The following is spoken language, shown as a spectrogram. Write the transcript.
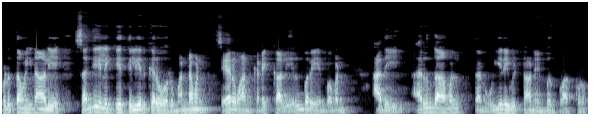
கொடுத்தமையினாலே சங்க இலக்கியத்தில் இருக்கிற ஒரு மன்னவன் சேரவான் கடைக்கால் எறும்பறை என்பவன் அதை அருந்தாமல் தன் உயிரை விட்டான் என்பது பார்க்கிறோம்.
